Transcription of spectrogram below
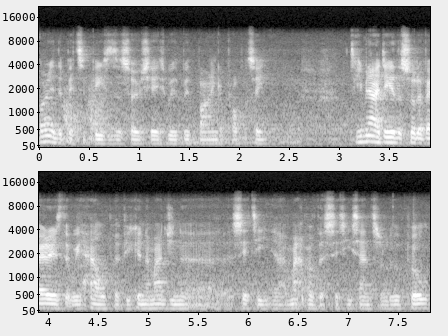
or any of the bits and pieces associated with, with buying a property. To give you an idea of the sort of areas that we help, if you can imagine a, a city, a map of the city centre of Liverpool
